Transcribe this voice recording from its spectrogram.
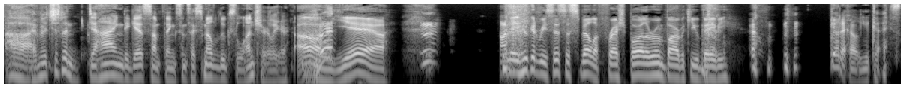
Ah, I've just been dying to get something since I smelled Luke's lunch earlier. Oh, yeah. I mean, who could resist the smell of fresh boiler room barbecue, baby? Go to hell, you guys.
